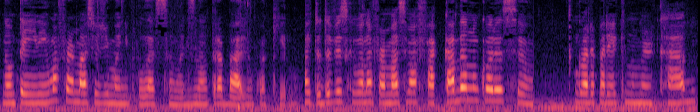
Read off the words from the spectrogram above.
não tem nenhuma farmácia de manipulação, eles não trabalham com aquilo. Ai, toda vez que eu vou na farmácia é uma facada no coração. Agora parei aqui no mercado.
